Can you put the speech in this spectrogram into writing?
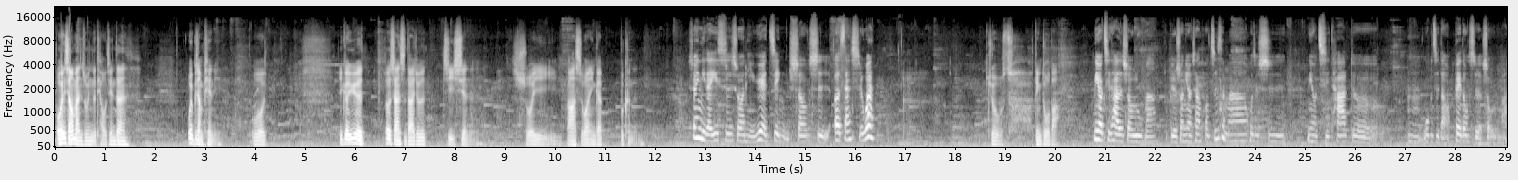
我很想要满足你的条件，但我也不想骗你，我一个月。二三十大概就是极限了，所以八十万应该不可能。所以你的意思是说，你月净收是二三十万？就顶多吧。你有其他的收入吗？比如说你有像投资什么，或者是你有其他的，嗯，我不知道，被动式的收入吗？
